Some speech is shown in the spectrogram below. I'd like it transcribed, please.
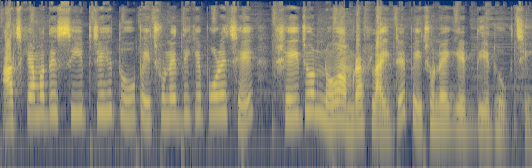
আজকে আমাদের সিট যেহেতু পেছনের দিকে পড়েছে, সেই জন্য আমরা ফ্লাইটের পেছনের গেট দিয়ে ঢুকছি।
